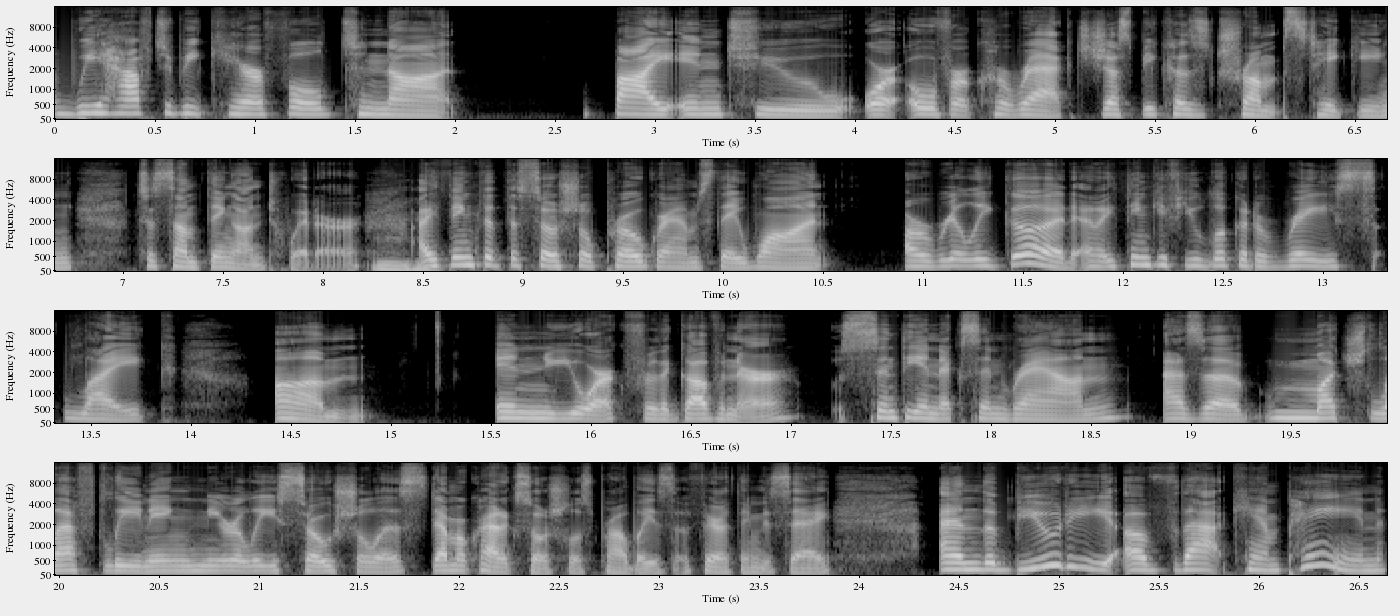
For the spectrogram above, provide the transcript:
we have to be careful to not buy into or overcorrect just because Trump's taking to something on Twitter. Mhm. I think that the social programs they want are really good. And I think if you look at a race like um, in New York for the governor, Cynthia Nixon ran as a much left leaning, nearly socialist, democratic socialist, probably is a fair thing to say. And the beauty of that campaign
